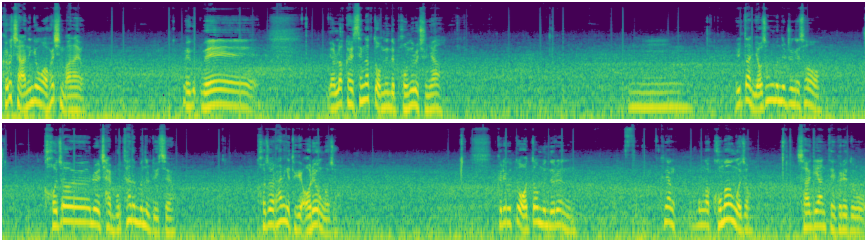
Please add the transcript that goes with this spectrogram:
그렇지 않은 경우가 훨씬 많아요. 왜, 왜 연락할 생각도 없는데 번호를 주냐? 음, 일단 여성분들 중에서 거절을 잘 못하는 분들도 있어요. 거절하는 게 되게 어려운 거죠. 그리고 또 어떤 분들은 그냥 뭔가 고마운 거죠. 자기한테 그래도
